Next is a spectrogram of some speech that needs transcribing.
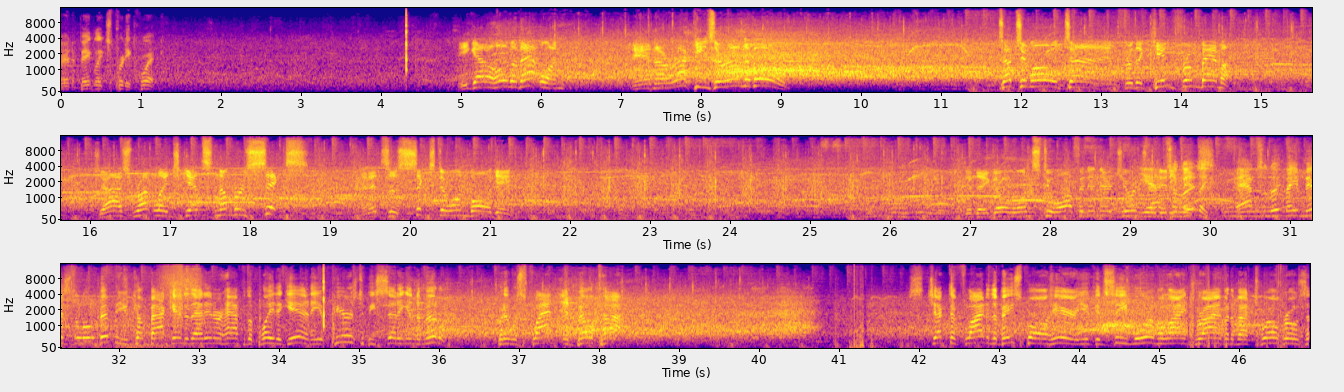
They're in the big leagues pretty quick. He got a hold of that one. And the Rockies are on the board. Touch 'em all time for the kid from Bama. Josh Rutledge gets number six. And it's a six to one ball game. Did they go once too often in there, George? Yeah, absolutely. He miss? Absolutely. May have missed a little bit, but you come back into that inner half of the plate again. He appears to be setting in the middle, but it was flat and bell top. Check the fly to the baseball here. You can see more of a line drive and about 12 rows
